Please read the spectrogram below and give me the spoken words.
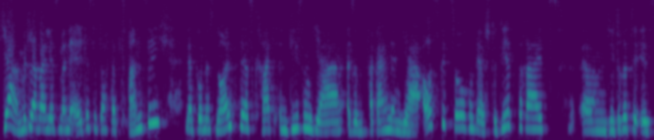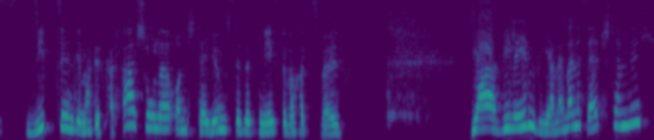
Ja, mittlerweile ist meine älteste Tochter 20, der Sohn ist 19, der ist gerade in diesem Jahr, also im vergangenen Jahr ausgezogen, der studiert bereits. Ähm, die dritte ist 17, die macht jetzt gerade Fahrschule und der jüngste wird nächste Woche 12. Ja, wie leben wir? Mein Mann ist selbstständig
